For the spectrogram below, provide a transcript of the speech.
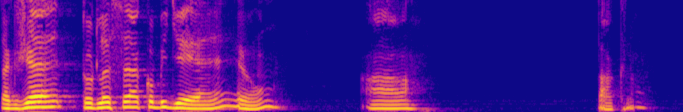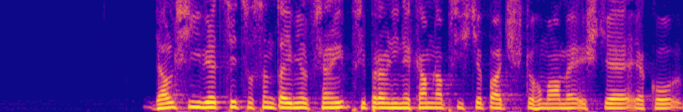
Takže tohle se jakoby děje, jo. A tak, no. Další věci, co jsem tady měl při- připravený, nechám na příště, pač toho máme ještě jako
